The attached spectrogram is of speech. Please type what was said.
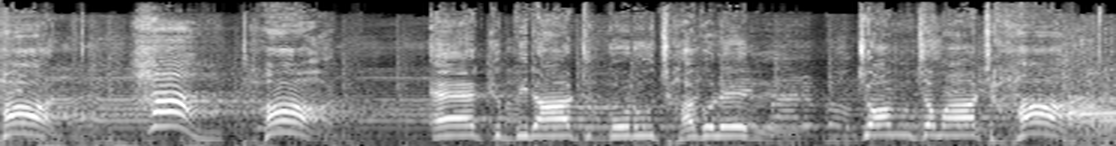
হাট। হাট। হাট। এক বিরাট গরু ছাগলের জমজমাট হাট।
